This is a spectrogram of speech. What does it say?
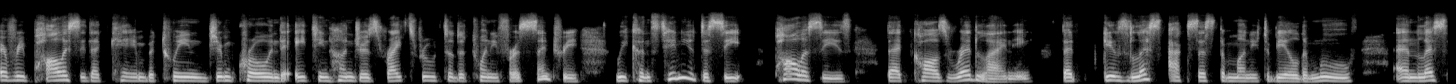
every policy that came between Jim Crow in the 1800s right through to the 21st century, we continue to see policies that cause redlining, that gives less access to money to be able to move and less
